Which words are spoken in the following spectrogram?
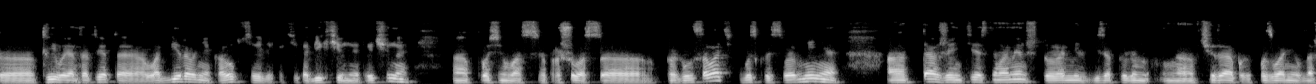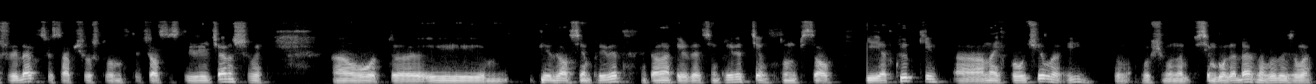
Э, три варианта ответа – лоббирование, коррупция или какие-то объективные причины. Э, просим вас, прошу вас э, проголосовать, высказать свое мнение. А также интересный момент, что Рамиль Гизатуллин вчера позвонил в нашу редакцию, сообщил, что он встречался с Лилией Чанышевой. Вот, и передал всем привет. Это она передает всем привет тем, кто написал ей открытки. Она их получила и, в общем, она всем благодарна, выразила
